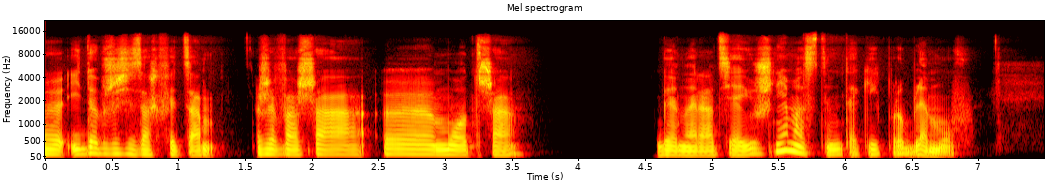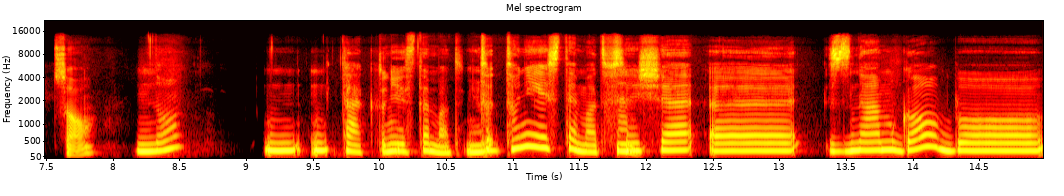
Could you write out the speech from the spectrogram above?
e, i dobrze się zachwycam, że wasza e, młodsza generacja już nie ma z tym takich problemów. Co? No, tak. To nie jest temat, nie? To, to nie jest temat. W Hmm. sensie e, znam go, bo,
